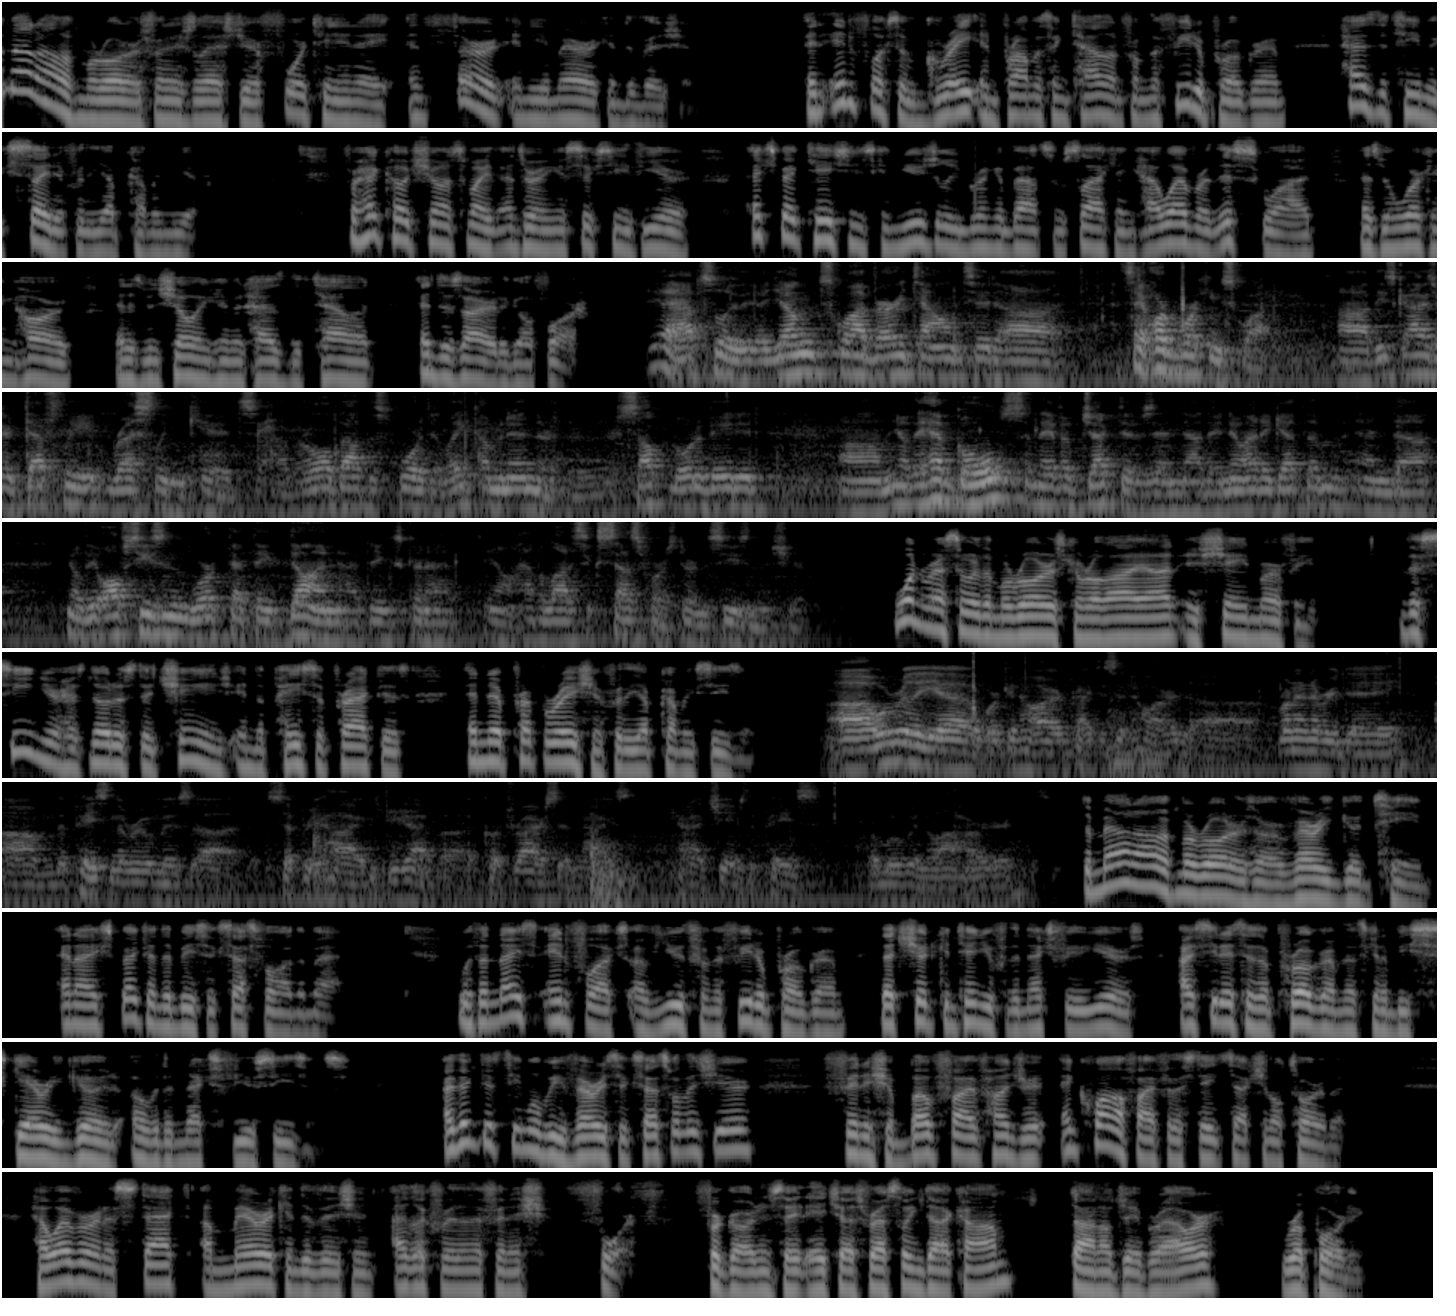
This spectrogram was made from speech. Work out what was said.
The Mount Olive Marauders finished last year 14 and 8 and third in the American Division. An influx of great and promising talent from the feeder program has the team excited for the upcoming year. For head coach Sean Smythe entering his 16th year, expectations can usually bring about some slacking. However, this squad has been working hard and has been showing him it has the talent and desire to go far. Yeah, absolutely. A young squad, very talented. Uh, I'd say hardworking squad. Uh, these guys are definitely wrestling kids. Uh, they're all about the sport. They like coming in. They're, they're, they're self motivated. Um, you know, they have goals and they have objectives, and uh, they know how to get them. And uh, you know, the off season work that they've done, I think, is going to you know have a lot of success for us during the season this year. One wrestler the Marauders can rely on is Shane Murphy. The senior has noticed a change in the pace of practice and their preparation for the upcoming season. Uh, we're really uh, working hard, practicing hard, uh, running every day. Um, the pace in the room is uh, set pretty high because we have uh, Coach Ryerson now. He's kind of changed the pace. We're moving a lot harder. The Mount Olive Marauders are a very good team, and I expect them to be successful on the mat. With a nice influx of youth from the feeder program that should continue for the next few years, I see this as a program that's going to be scary good over the next few seasons. I think this team will be very successful this year, finish above 500, and qualify for the state sectional tournament. However, in a stacked American division, I look for them to finish fourth. For GardenStateHSWrestling.com, Donald J. Brower reporting.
